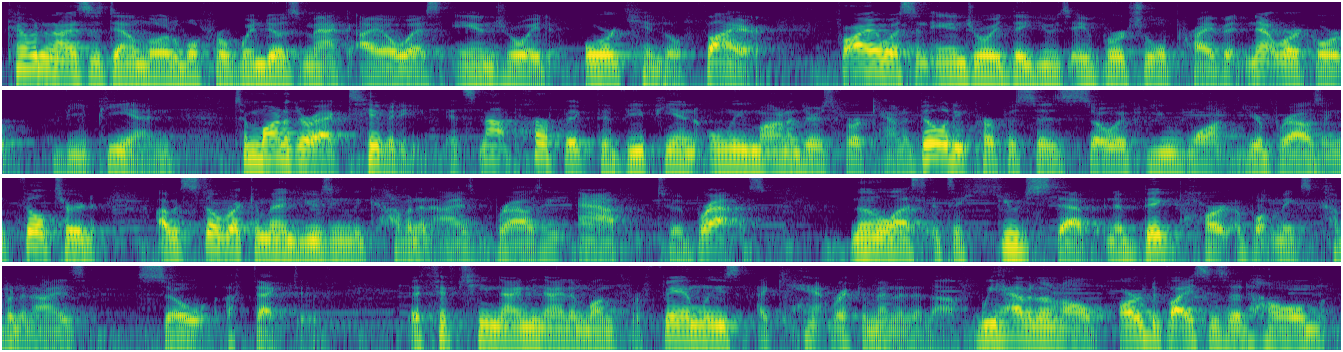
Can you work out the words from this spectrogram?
Covenant Eyes is downloadable for Windows, Mac, iOS, Android, or Kindle Fire. For iOS and Android, they use a virtual private network, or VPN, to monitor activity. It's not perfect, the VPN only monitors for accountability purposes, so if you want your browsing filtered, I would still recommend using the Covenant Eyes browsing app to browse. Nonetheless, it's a huge step and a big part of what makes Covenant Eyes so effective. At $15.99 a month for families, I can't recommend it enough. We have it on all of our devices at home.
